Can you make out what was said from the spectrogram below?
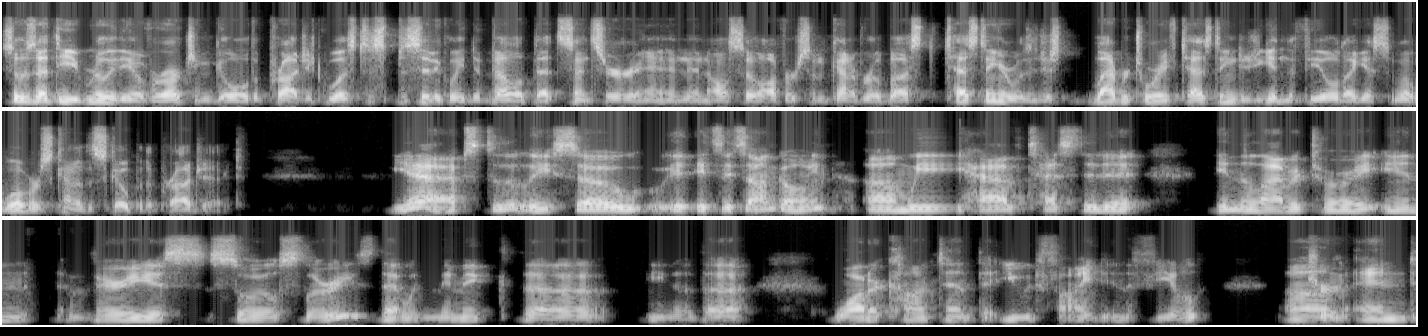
So is that the really the overarching goal of the project was to specifically develop that sensor and then also offer some kind of robust testing, or was it just laboratory testing? Did you get in the field? I guess what what was kind of the scope of the project? Yeah, absolutely. So it, it's it's ongoing. Um, we have tested it in the laboratory in various soil slurries that would mimic the you know the water content that you would find in the field um, sure. and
